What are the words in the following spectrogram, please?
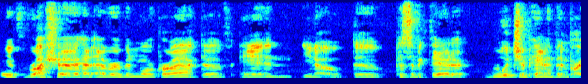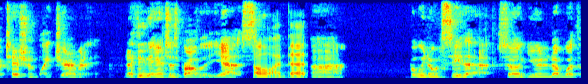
if Russia had ever been more proactive in, you know, the Pacific Theater, would Japan have been partitioned like Germany? And I think the answer is probably yes. Oh, I bet. Uh, but we don't see that. So you ended up with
